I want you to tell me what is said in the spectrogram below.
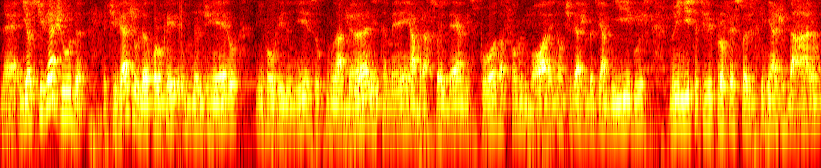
Né? E eu tive ajuda, eu tive ajuda, eu coloquei o meu dinheiro envolvido nisso, a Dani também, abraçou a ideia, minha esposa, fomos embora, então tive ajuda de amigos, no início eu tive professores que me ajudaram,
